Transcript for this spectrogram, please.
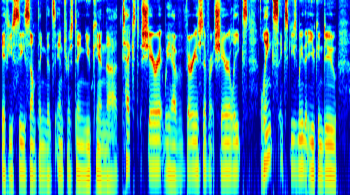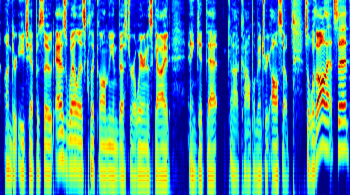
If you see something that's interesting, you can uh, text share it. We have various different share links links, excuse me, that you can do under each episode, as well as click on the investor awareness guide and get that uh, complimentary also. So with all that said,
